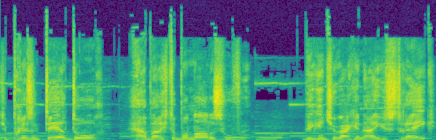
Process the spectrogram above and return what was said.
Gepresenteerd door Herberg de Bernardeshoeve. Weekendje weg in eigen streek?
